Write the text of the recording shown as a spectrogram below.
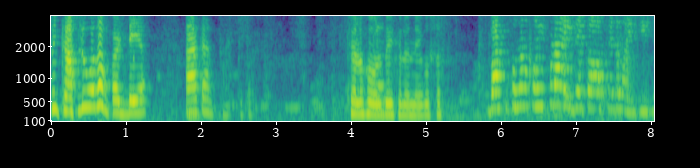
ਨਹੀਂ ਕੱਲੂ ਉਹਦਾ ਬਰਥਡੇ ਆ। ਆ ਕਰਤਾ ਇੱਕ ਤਾਂ। ਚਲੋ ਹੋਰ ਦੇਖ ਲੈਨੇ ਕੁਛ। ਬਸ ਤੂੰ ਹੁਣ ਕੋਈ ਪੜ੍ਹਾਈ ਦੇ ਤੌਰ ਤੇ ਦਵਾਈ ਚੀਜ਼।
